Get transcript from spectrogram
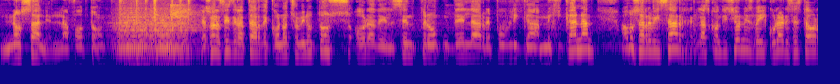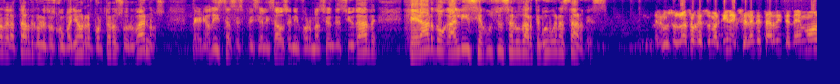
no sale en la foto. Ya son las seis de la tarde con ocho minutos, hora del centro de la República Mexicana. Vamos a revisar las condiciones vehiculares a esta hora de la tarde con nuestros compañeros reporteros urbanos, periodistas especializados en información de ciudad. Gerardo Galicia, gusto en saludarte. Muy buenas tardes. El gusto nuestro, Jesús Martín. Excelente tarde y tenemos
